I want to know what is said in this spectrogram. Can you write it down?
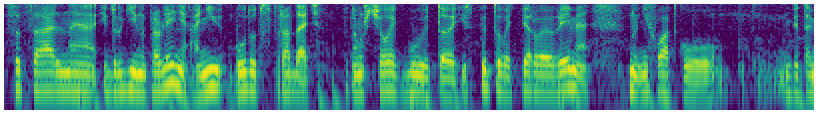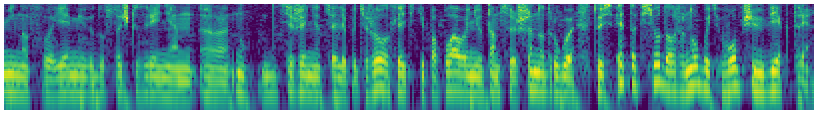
социальное и другие направления, они будут страдать, потому что человек будет э, испытывать первое время ну, нехватку витаминов, я имею в виду с точки зрения э, ну, достижения цели по тяжелой атлетике, по плаванию, там совершенно другое. То есть это все должно быть в общем векторе,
